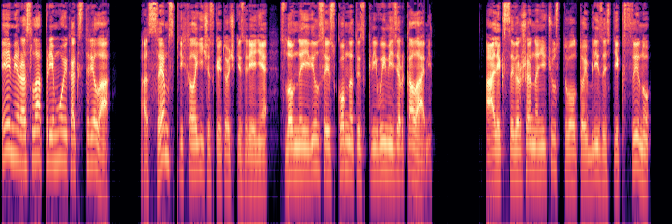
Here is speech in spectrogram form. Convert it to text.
Эми росла прямой, как стрела, а Сэм с психологической точки зрения словно явился из комнаты с кривыми зеркалами. Алекс совершенно не чувствовал той близости к сыну,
